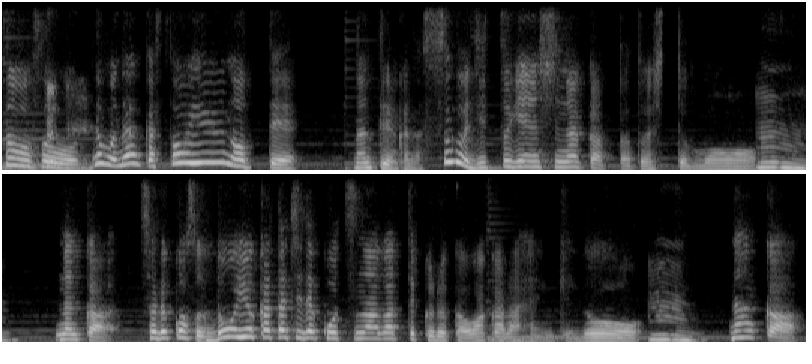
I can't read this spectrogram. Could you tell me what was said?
そうそう。でもなんかそういうのってなんていうかなすぐ実現しなかったとしても、うん。なんかそれこそどういう形でこうつながってくるか分からへんけど、うん、なんか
